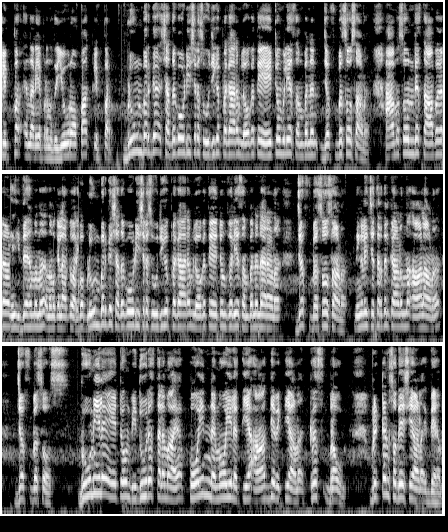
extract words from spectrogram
ക്ലിപ്പർ എന്നറിയപ്പെടുന്നത് യൂറോപ്പ ക്ലിപ്പർ. ബ്ലൂംബർഗ് ശതകോടീശ്വര സൂചിക പ്രകാരം ലോകത്തെ ഏറ്റവും വലിയ സമ്പന്നൻ ജെഫ് ബസോസ് ആണ്. ആമസോണിന്റെ സ്ഥാപകരാണ് ഇദ്ദേഹമെന്ന് നമുക്ക് എല്ലാവർക്കും അറിയാം. അപ്പോൾ ബ്ലൂംബർഗ് ശതകോടീശ്വര സൂചിക പ്രകാരം ലോകത്തെ ഏറ്റവും വലിയ സമ്പന്നനാരാണ് ജെഫ് ബസോസ് ആണ്. നിങ്ങൾ ഈ ചിത്രത്തിൽ കാണുന്ന ആളാണ് ജെഫ് ബസോസ്. ഭൂമിയിലെ ഏറ്റവും വിദൂര സ്ഥലമായ പോയിന്റ് നെമോയിലെത്തിയ ആദ്യ വ്യക്തിയാണ് ക്രിസ് ബ്രൗൺ. ബ്രിട്ടൻ സ്വദേശിയാണ് ഇദ്ദേഹം.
